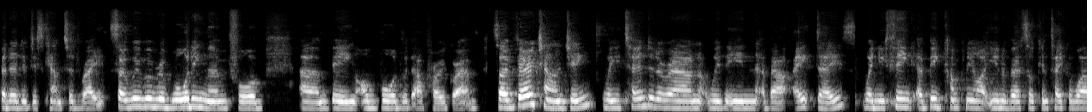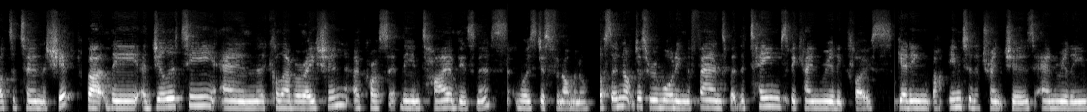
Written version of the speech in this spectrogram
but at a discounted rate. So we were rewarding them for um, being on board with our program. So, very challenging. We turned it around within about eight days. When you think a big company like Universal can take a while to turn the ship, but the agility and the collaboration across the entire business was just phenomenal. So, not just rewarding the fans, but the teams became really close, getting into the trenches and really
